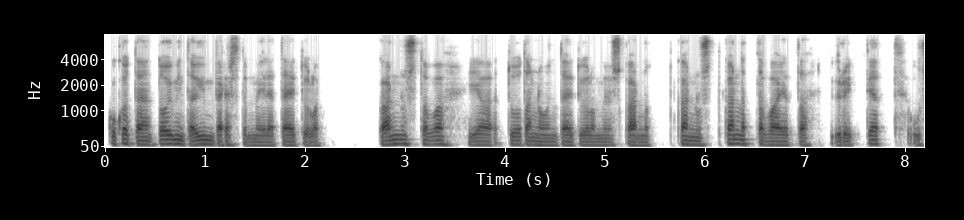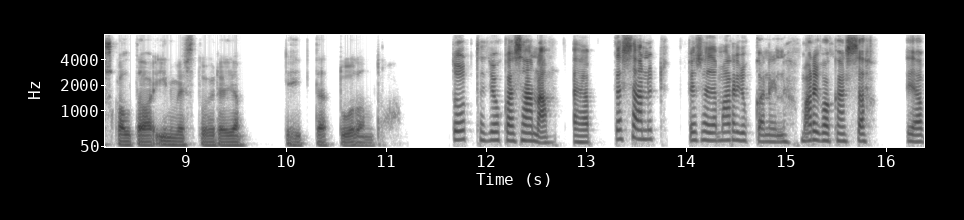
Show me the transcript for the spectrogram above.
koko tämä toimintaympäristö meillä täytyy olla kannustava ja tuotannon täytyy olla myös kannattavaa, jotta yrittäjät uskaltaa investoida ja kehittää tuotantoa. Totta, joka sana. Äh, tässä on nyt Vesa ja Marjukka, niin Marjukan kanssa ja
